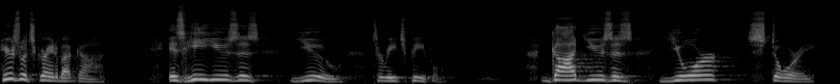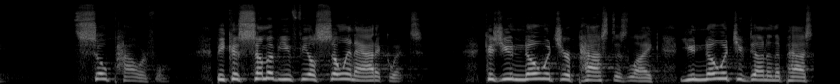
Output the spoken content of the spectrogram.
Here's what's great about God is he uses you to reach people. God uses your story. so powerful. Because some of you feel so inadequate because you know what your past is like. You know what you've done in the past.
